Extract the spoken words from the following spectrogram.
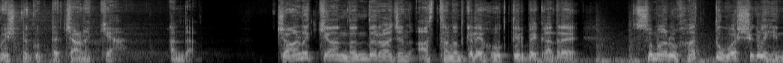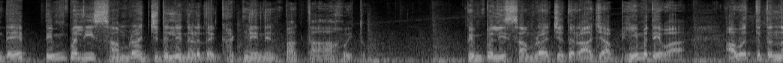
ವಿಷ್ಣುಗುಪ್ತ ಚಾಣಕ್ಯ, ಅಂದ. ಚಾಣಕ್ಯ ನಂದರಾಜನ್ ಆಸ್ಥಾನದ ಕಡೆ ಹೋಗ್ತಿರ್ಬೇಕಾದ್ರೆ ಸುಮಾರು ಹತ್ತು ವರ್ಷಗಳ ಹಿಂದೆ ಪಿಂಪಲಿ ಸಾಮ್ರಾಜ್ಯದಲ್ಲಿ ನಡೆದ ಘಟನೆ ನೆನಪಾಗ್ತಾ ಹೋಯ್ತು. ಪಿಂಪಲಿ ಸಾಮ್ರಾಜ್ಯದ ರಾಜ ಭೀಮದೇವ ಅವತ್ತು ತನ್ನ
